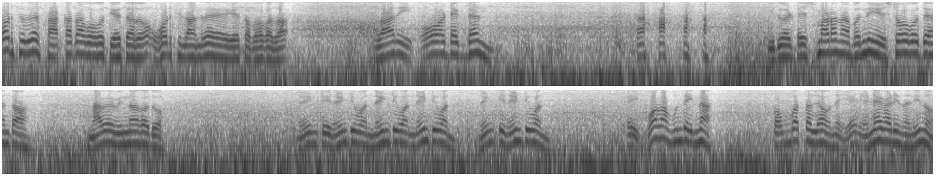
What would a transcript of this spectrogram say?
ಓಡಿಸಿದ್ರೆ ಸಖತ್ತಾಗಿ ಹೋಗುತ್ತೆ ಏತರು, ಓಡಿಸಿಲ್ಲ ಅಂದರೆ ಏತರು ಹೋಗಲ್ಲ. ಲಾರಿ ಓವರ್ಟೇಕ್ ಡನ್. ಇದು ಟೆಸ್ಟ್ ಮಾಡೋಣ, ಬನ್ನಿ ಎಷ್ಟು ಹೋಗುತ್ತೆ ಅಂತ. ನಾವೇ ವಿನ್ ಆಗೋದು. Ninety ninety one ninety one ninety one, ninety ninety one. ಏಯ್, ಹೋಗ ಮುಂದೆ ಇನ್ನ. ತೊಂಬತ್ತಲ್ಲೇ ಅವನೇ, ಏನು ಎಣ್ಣೆ ಗಾಡಿನ ನೀನು?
